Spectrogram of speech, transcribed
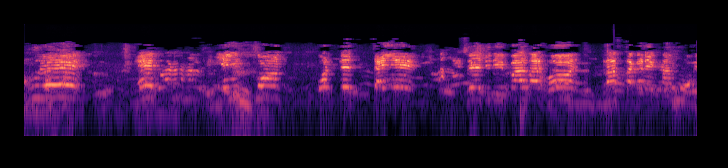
ঘুরে এক ইলেকশন করতে চাইলে সে যদি বারবার হয়, রাস্তাঘাটে কাম হবে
